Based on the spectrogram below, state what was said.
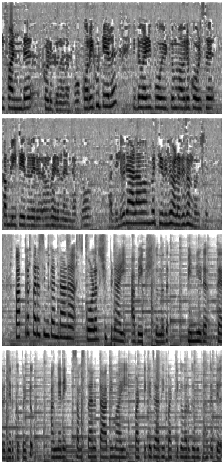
ഈ ഫണ്ട് കൊടുക്കുന്നത്. അപ്പോൾ കുറെ കുട്ടികൾ ഇതുവഴി പോയിട്ടും അവർ കോഴ്സ് കംപ്ലീറ്റ് ചെയ്ത് വരുന്നുണ്ട്. അപ്പോൾ അതിലൊരാളാവാൻ പറ്റിയതിൽ വളരെ സന്തോഷം. പത്രപരസ്യം കണ്ടാണ് സ്കോളർഷിപ്പിനായി അപേക്ഷിക്കുന്നത്. പിന്നീട് തെരഞ്ഞെടുക്കപ്പെട്ടു. അങ്ങനെ സംസ്ഥാനത്ത് ആദ്യമായി പട്ടികജാതി പട്ടികവർഗ വിഭാഗത്തിൽ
